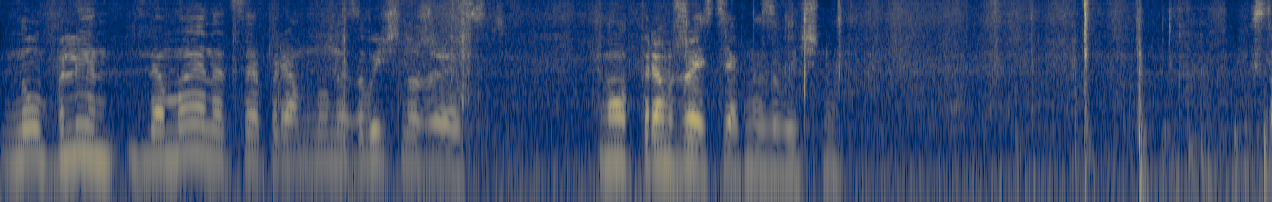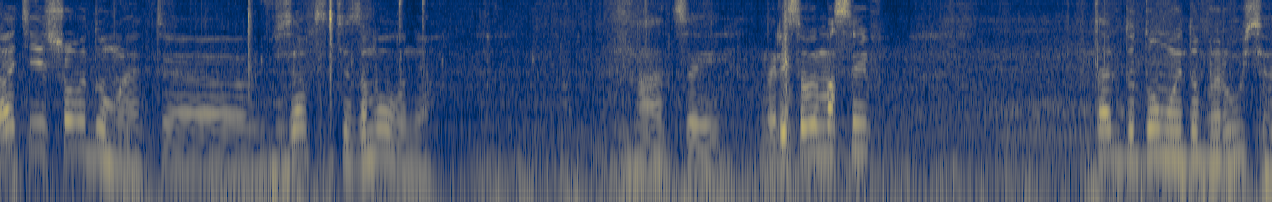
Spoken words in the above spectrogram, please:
Ну, блін, для мене це прям ну, незвично жесть. Ну от прям жесть як незвично. І, кстати, що ви думаєте? Е, Взяв, кстати, замовлення на цей на лісовий масив. Так додому і доберуся.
